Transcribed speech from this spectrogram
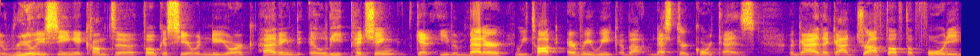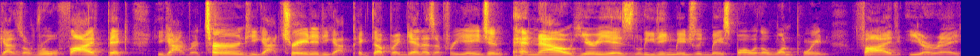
really seeing it come to focus here with New York having the elite pitching get even better. We talk every week about Nestor Cortes a guy that got dropped off the 40, got as a Rule 5 pick. He got returned, he got traded, he got picked up again as a free agent. And now here he is leading Major League Baseball with a 1.5 ERA.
